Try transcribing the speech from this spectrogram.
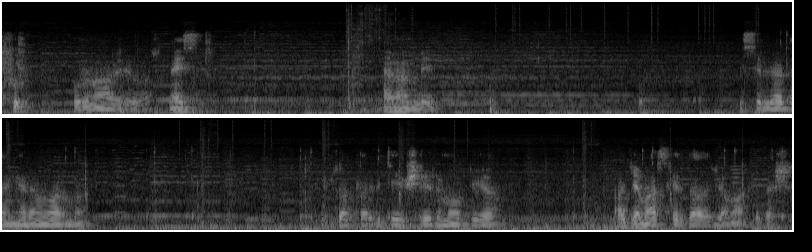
Puh, buruna veriyorlar. Neyse. Hemen bir esirlerden gelen var mı? Uzakları bir devşirelim orduya. Acem askeri de alacağım arkadaş.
